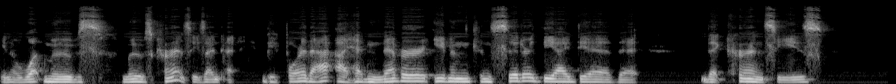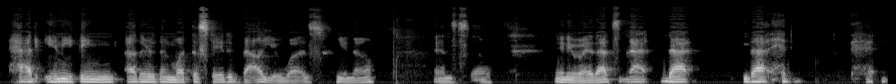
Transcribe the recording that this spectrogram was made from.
you know, what moves, moves currencies. I, before that, I had never even considered the idea that, that currencies had anything other than what the stated value was, you know? And so anyway, that's that that that had, had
